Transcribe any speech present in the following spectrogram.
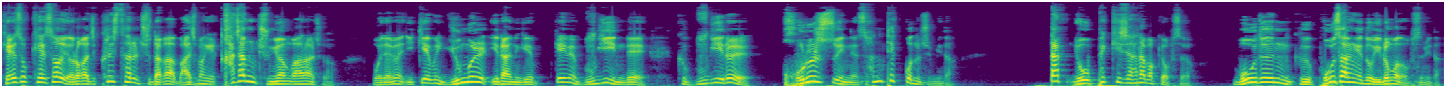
계속해서 여러 가지 크리스탈을 주다가 마지막에 가장 중요한 거 하나 줘요. 뭐냐면 이 게임은 유물이라는 게 게임의 무기인데 그 무기를 고를 수 있는 선택권을 줍니다. 딱 요 패키지 하나밖에 없어요. 모든 그 보상에도 이런 건 없습니다.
